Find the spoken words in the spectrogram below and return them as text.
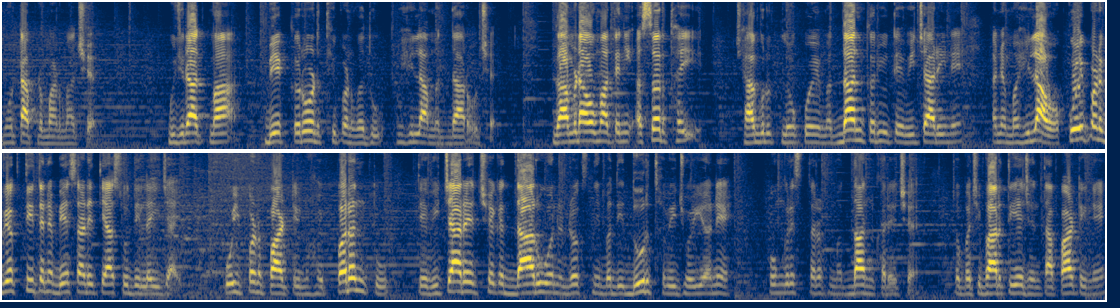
મોટા પ્રમાણમાં છે. ગુજરાતમાં બે કરોડથી પણ વધુ મહિલા મતદારો છે. ગામડાઓમાં તેની અસર થઈ, જાગૃત લોકોએ મતદાન કર્યું તે વિચારીને અને મહિલાઓ કોઈ પણ વ્યક્તિ તેને બેસાડી ત્યાં સુધી લઈ જાય. કોઈ પણ પાર્ટીનું હોય, પરંતુ તે વિચારે છે કે દારૂ અને ડ્રગ્સની બધી દૂર થવી જોઈએ અને કોંગ્રેસ તરફ મતદાન કરે છે. તો પછી ભારતીય જનતા પાર્ટીને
